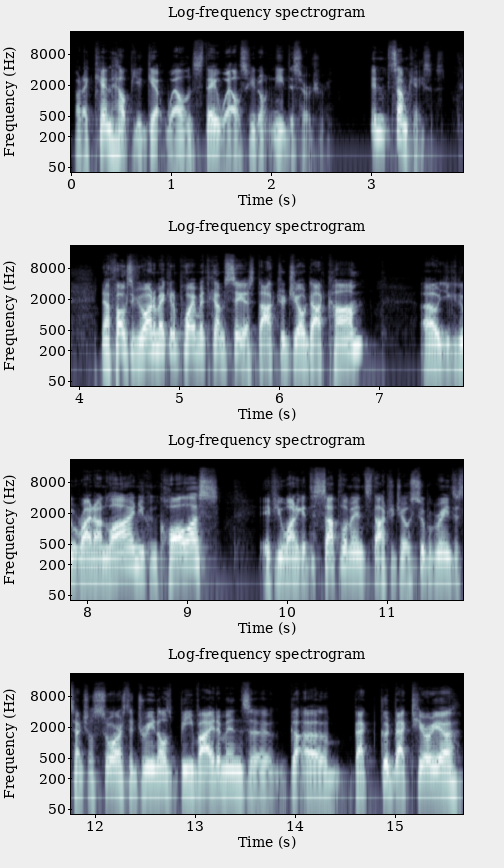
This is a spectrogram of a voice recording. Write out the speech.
but I can help you get well and stay well so you don't need the surgery in some cases. Now, folks, if you want to make an appointment to come see us, drjoe.com. Uh, you can do it right online. You can call us. If you want to get the supplements, Dr. Joe Super Greens, Essential Source, Adrenals, B vitamins, uh, uh, good bacteria,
